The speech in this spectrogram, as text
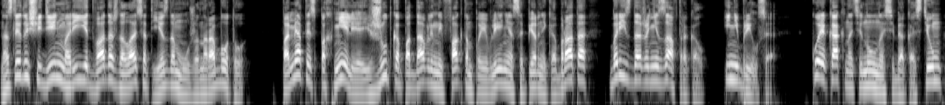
На следующий день Мария едва дождалась отъезда мужа на работу. Помятый с похмелья и жутко подавленный фактом появления соперника брата, Борис даже не завтракал и не брился. Кое-как натянул на себя костюм,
